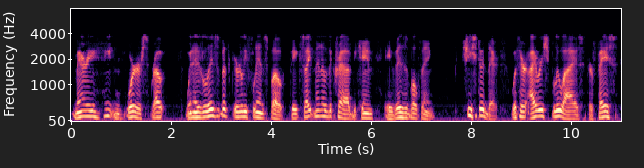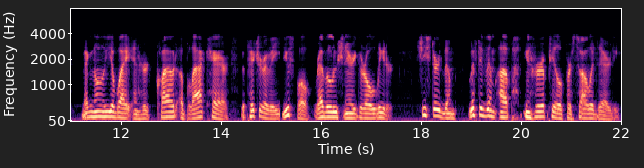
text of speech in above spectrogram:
Mary Heaton Vorse wrote, When Elizabeth Gurley Flynn spoke, the excitement of the crowd became a visible thing. She stood there, with her Irish blue eyes, her face magnolia white, and her cloud of black hair, the picture of a youthful revolutionary girl leader. She stirred them lifted them up in her appeal for solidarity.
